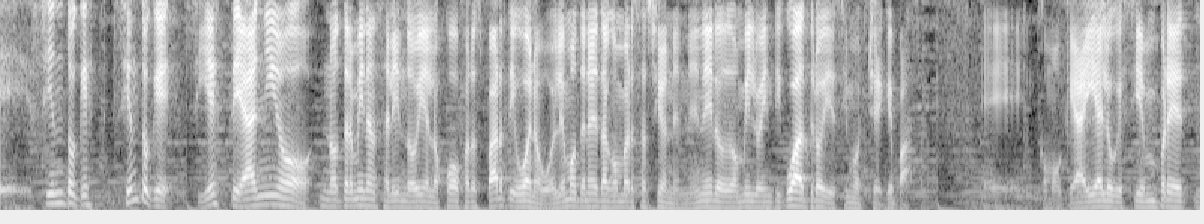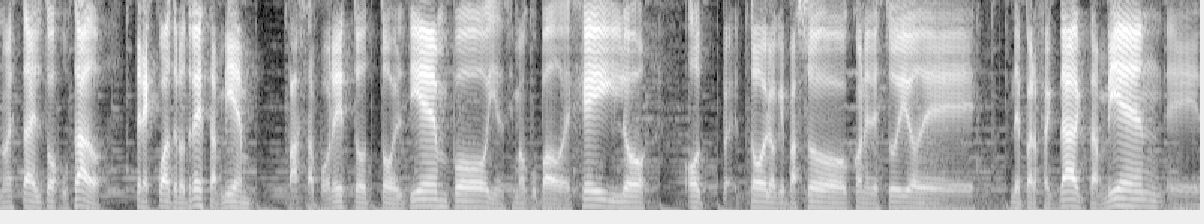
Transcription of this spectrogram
eh, siento, que, siento que si este año no terminan saliendo bien los juegos First Party, bueno, volvemos a tener esta conversación en enero de 2024 y decimos, che, ¿qué pasa? Eh, como que hay algo que siempre no está del todo ajustado. 343 también pasa por esto todo el tiempo y encima ocupado de Halo. O todo lo que pasó con el estudio de, de Perfect Dark también. Eh,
